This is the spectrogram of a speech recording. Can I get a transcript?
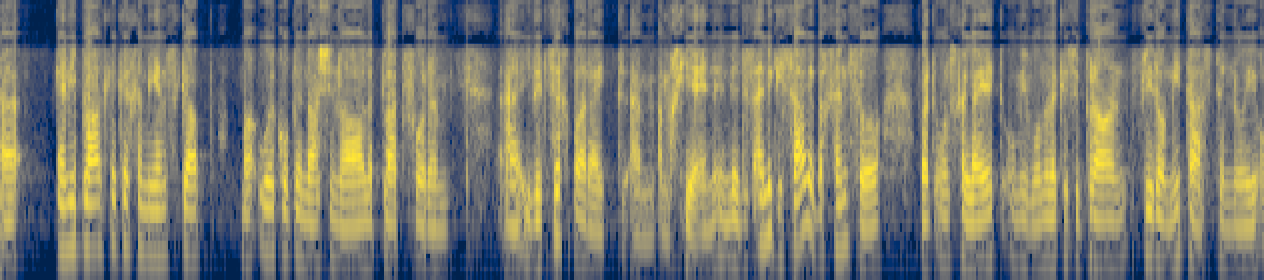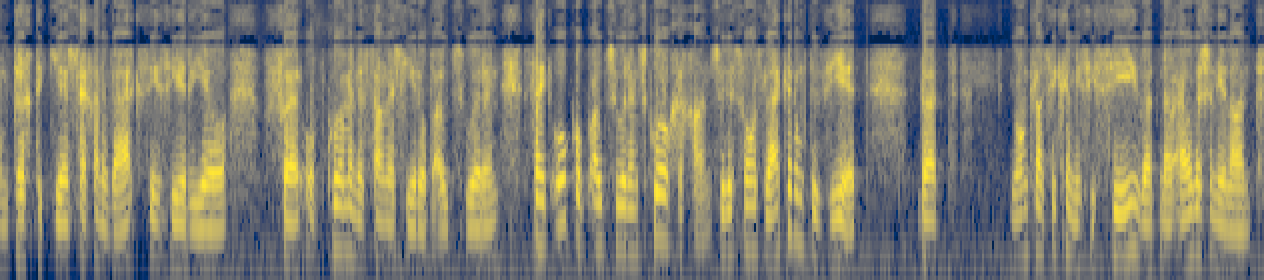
uh in die plaaslike gemeenskap, maar ook op 'n nasionale platform uh jy weet sigbaarheid um, um gee en en dit is eintlik dieselfde beginsel wat ons gelei het om die wonderlike sopran Friedel Mitas te nooi om terug te keer sy gaan 'n werksessie reël vir opkomende sangers hier op Oudtshoorn. Sy het ook op Oudtshoorn skool gegaan. So dis vir ons lekker om te weet dat jong klassieke musisië wat nou elders in die land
